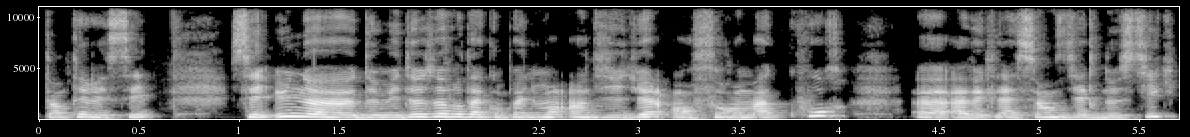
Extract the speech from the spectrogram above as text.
t'intéresser. C'est une euh, de mes deux œuvres d'accompagnement individuel en format court euh, avec la séance diagnostique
